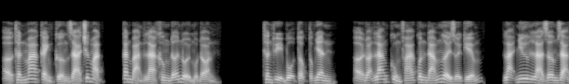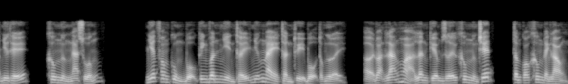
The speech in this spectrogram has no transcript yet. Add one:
ở thần ma cảnh cường giả trước mặt, căn bản là không đỡ nổi một đòn. Thần thủy bộ tộc tộc nhân, ở đoạn lãng cùng phá quân đám người dưới kiếm, lại như là rơm dạ như thế, không ngừng ngã xuống. Nhiếp phong cùng bộ kinh vân nhìn thấy những này thần thủy bộ tộc người, ở đoạn lãng hỏa lân kiếm dưới không ngừng chết, tâm có không đành lòng.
